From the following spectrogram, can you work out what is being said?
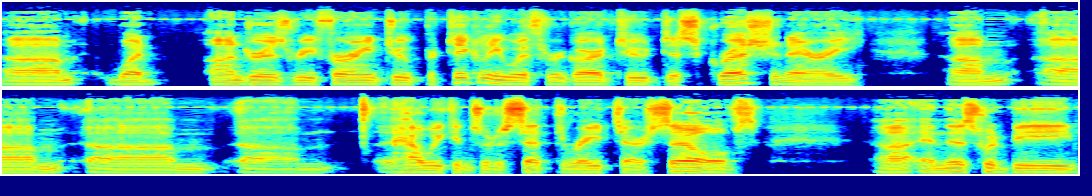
Um, what Andra is referring to, particularly with regard to discretionary, um, um, um, how we can sort of set the rates ourselves, uh, and this would be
